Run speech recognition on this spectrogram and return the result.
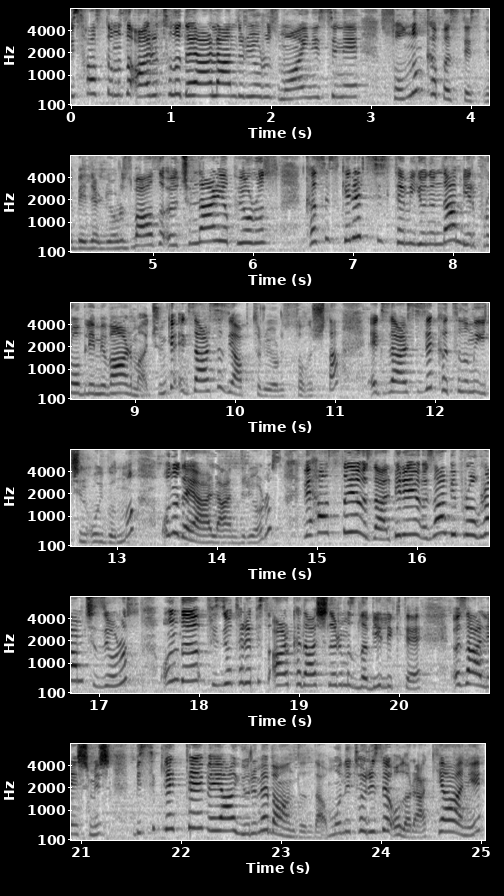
Biz hastamızı ayrıntılı değerlendiriyoruz, muayenesini, solunum kapasitesini belirliyoruz. Bazı ölçümler yapıyoruz. Kas iskelet sistemi yönünden bir problemi var mı? Çünkü egzersiz yaptırıyoruz sonuçta. Egzersize katılımı için uygun mu? Onu değerlendiriyoruz. Ve hastaya özel, bireye özel bir program çiziyoruz. Onu da fizyoterapist arkadaşlarımızla birlikte özelleşmiş bisiklette veya yürüme bandında monitörize olarak yani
